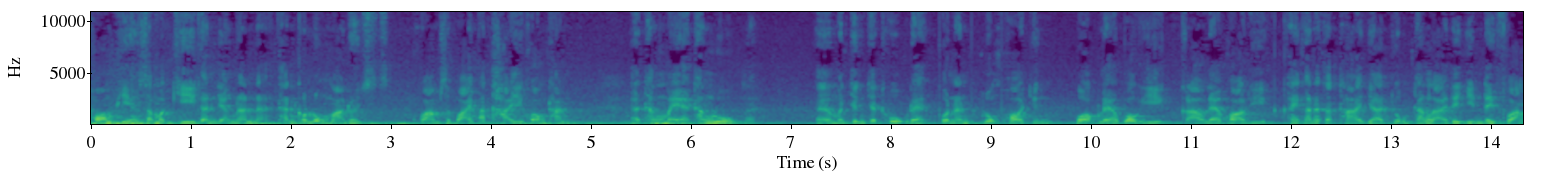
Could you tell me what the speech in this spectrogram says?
พร้อมเพรียงสามัคคีกันอย่างนั้นน่ะท่านก็ลงมาด้วยความสบายพระทัยของท่าน ทั้งแม่ทั้งลูกนะมันจึงจะถูกได้เพราะนั้นหลวงพ่อจึงบอกแล้วบอกอีกกล่าวแล้วกล่าวอีก ให้คณะสัตยาญาติโยมทั้งหลายได้ยินได้ฟัง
